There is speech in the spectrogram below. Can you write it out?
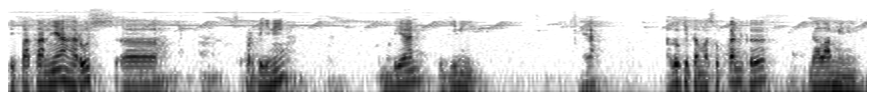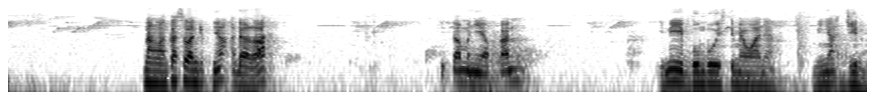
Lipatannya harus eh, seperti ini. Kemudian begini. Ya. Lalu kita masukkan ke dalam ini Nah, langkah selanjutnya adalah kita menyiapkan ini bumbu istimewanya, minyak jin.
